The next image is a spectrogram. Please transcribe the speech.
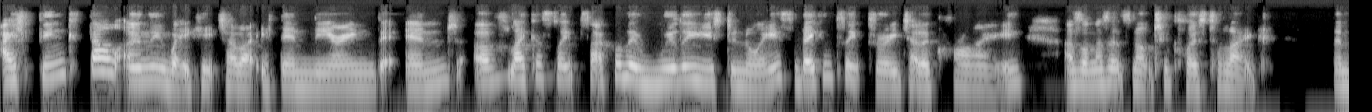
I think they'll only wake each other if they're nearing the end of like a sleep cycle. They're really used to noise. So they can sleep through each other crying as long as it's not too close to like them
